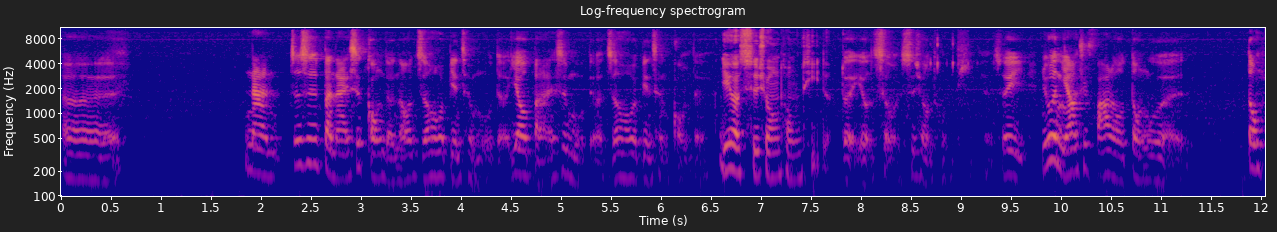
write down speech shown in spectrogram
呃男，就是本来是公的，然后之后会变成母的；，也有本来是母的，之后会变成公的。也有雌雄同体的。对，有这种雌雄同体的。所以，如果你要去 follow 动物的动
